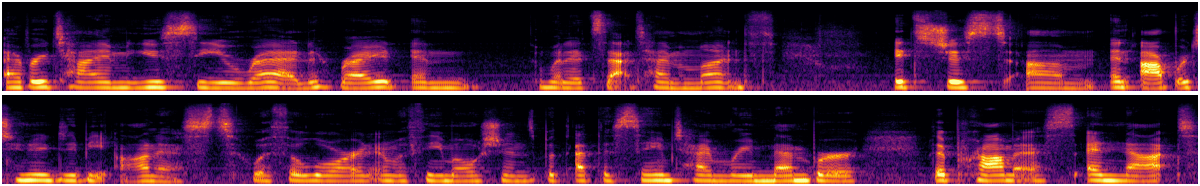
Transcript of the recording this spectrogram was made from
every time you see red, right, and when it's that time of month, it's just um, an opportunity to be honest with the Lord and with the emotions, but at the same time, remember the promise and not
